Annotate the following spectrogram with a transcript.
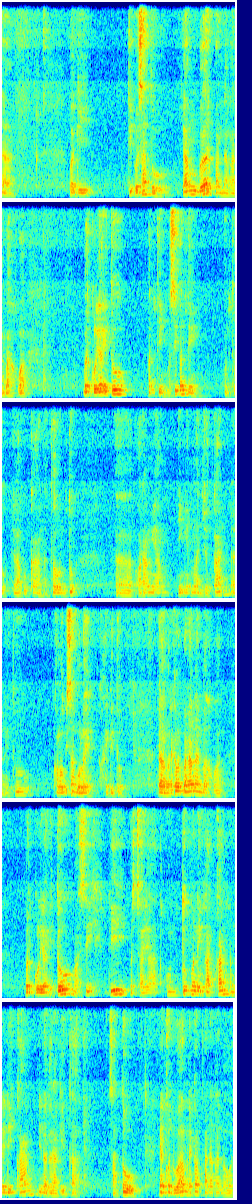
Nah, bagi tipe satu yang berpandangan bahwa berkuliah itu penting, masih penting untuk dilakukan atau untuk uh, orang yang ingin melanjutkan dan itu kalau bisa boleh kayak gitu. Nah, mereka berpandangan bahwa berkuliah itu masih dipercaya untuk meningkatkan pendidikan di negara kita. Satu. Yang kedua, mereka pandangan bahwa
